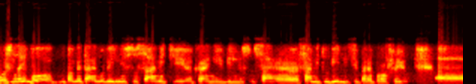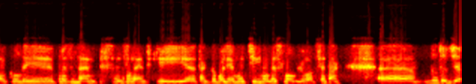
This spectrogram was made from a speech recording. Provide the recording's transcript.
можливо, пам'ятаємо Вільнюс у саміті, крайній Вільнюс е, саміт у Вільнюсі, перепрошую, е, коли президент Зеленський е, так доволі емоційно висловлювався. Так ну тут же.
